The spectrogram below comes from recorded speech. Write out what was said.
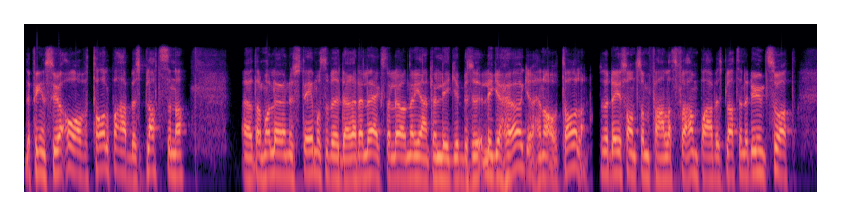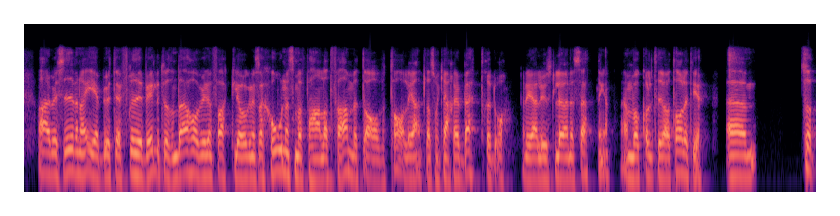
Det finns ju avtal på arbetsplatserna eh, där de har lönesystem och så vidare där lägsta lönen egentligen ligger, ligger högre än avtalen. Så det är sånt som förhandlas fram på arbetsplatsen. Det är ju inte så att arbetsgivarna erbjuder erbjudit det frivilligt utan där har vi den fackliga organisationen som har förhandlat fram ett avtal egentligen som kanske är bättre då när det gäller just lönesättningen än vad kollektivavtalet ger. Eh, så att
